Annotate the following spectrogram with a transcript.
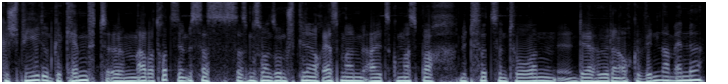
gespielt und gekämpft. Ähm, aber trotzdem ist das, das muss man so ein Spiel auch erstmal als Gummersbach mit 14 Toren in der Höhe dann auch gewinnen am Ende.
